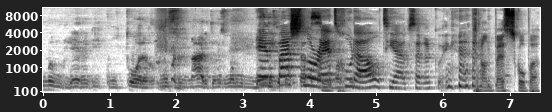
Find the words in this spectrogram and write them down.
uma mulher agricultora revolucionária, temos uma mulher. É bachelorette rural, Tiago Serra Cunha. Pronto, peço desculpa.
